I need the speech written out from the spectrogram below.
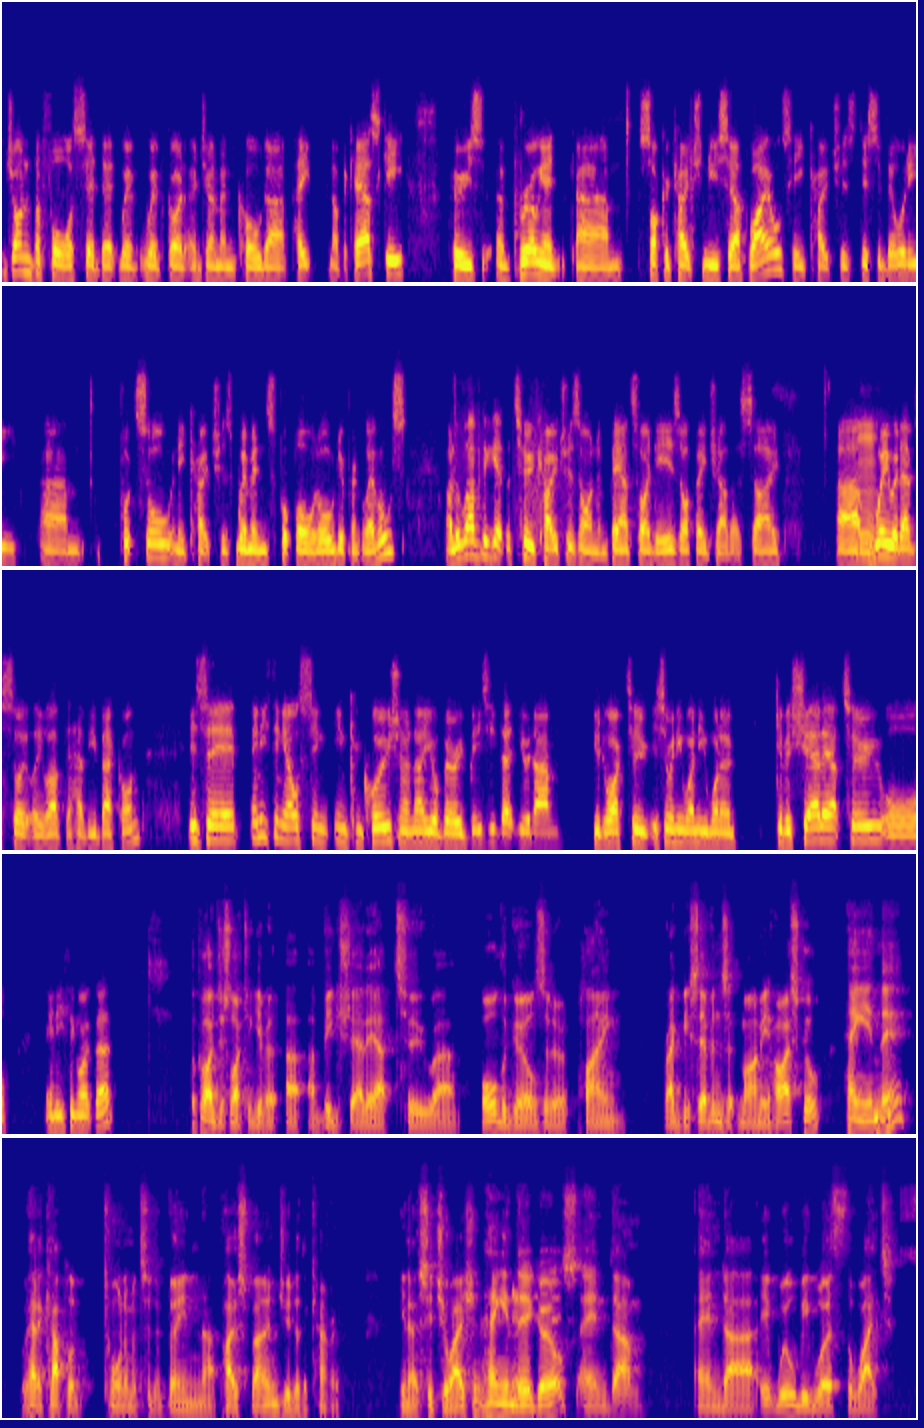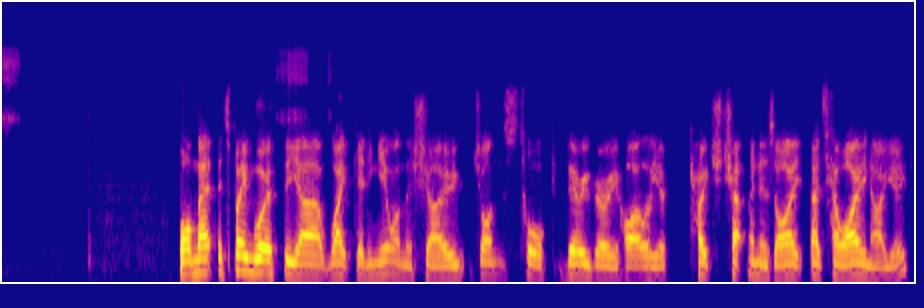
John before said that we've we've got a gentleman called uh, Pete Novakowski, who's a brilliant um, soccer coach in New South Wales. He coaches disability um, futsal and he coaches women's football at all different levels. I'd love to get the two coaches on and bounce ideas off each other. So uh, Mm. we would absolutely love to have you back on. Is there anything else in, in conclusion? I know you're very busy that you'd um you'd like to. Is there anyone you want to give a shout out to or anything like that? Look, I'd just like to give a, a, big shout out to uh, all the girls that are playing rugby sevens at Miami High School. Hang in Mhm. there. We've had a couple of tournaments that have been uh, postponed due to the current, you know, situation. Hang in Yeah. there, girls, and um, and uh, it will be worth the wait. Well, Matt, it's been worth the uh, wait getting you on the show. John's talked very, very highly of Coach Chapman, as I that's how I know you.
